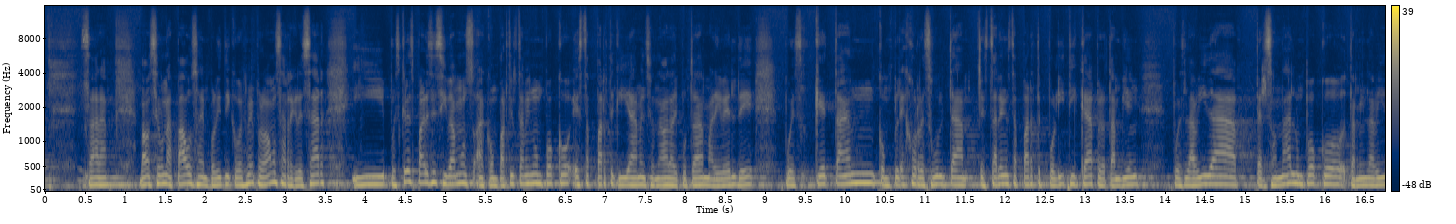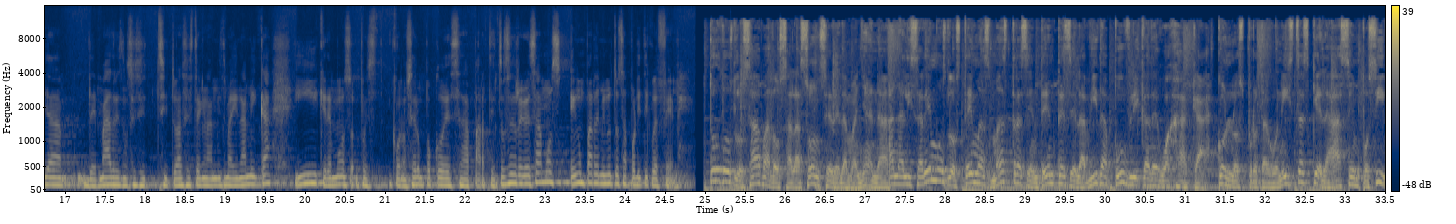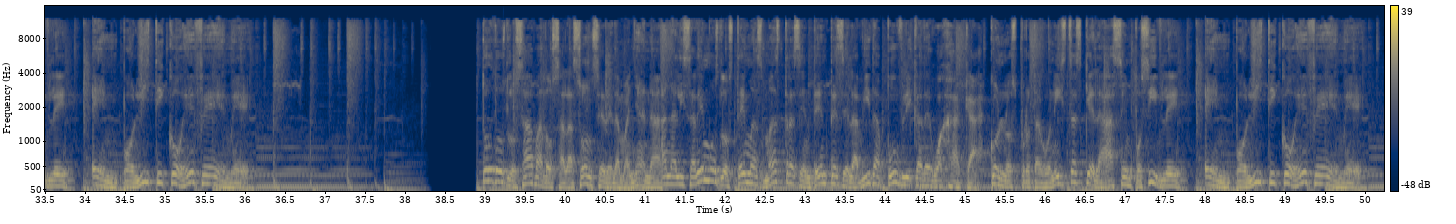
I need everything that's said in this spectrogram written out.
Sara. Vamos a hacer una pausa en Político pero vamos a regresar. Y pues, ¿qué les parece si vamos a compartir también un poco esta parte que ya mencionaba la diputada Maribel de, pues, qué tan complejo resulta estar en esta parte política, pero también, pues, la vida personal un poco, también la vida de madres, no sé si, si todas estén en la misma dinámica y queremos, pues, conocer un poco de esa parte. Entonces, regresamos en un par de minutos a Político FM. Todos los sábados a las 11 de la mañana analizaremos los temas más trascendentes de la vida pública de Oaxaca, con los protagonistas que la hacen posible en Político FM. Todos los sábados a las 11 de la mañana analizaremos los temas más trascendentes de la vida pública de Oaxaca, con los protagonistas que la hacen posible en Político FM.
